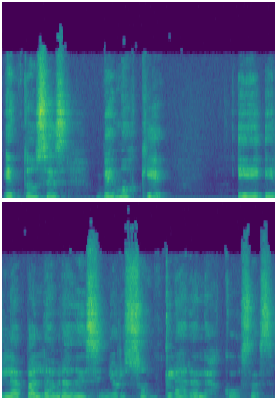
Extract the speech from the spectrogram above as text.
Entonces vemos que eh, en la palabra del Señor son claras las cosas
